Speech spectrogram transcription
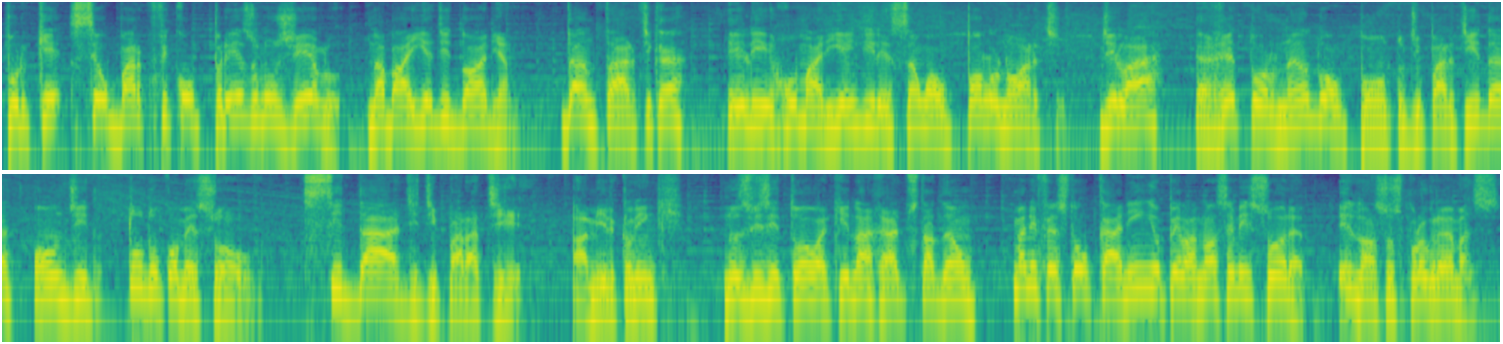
porque seu barco ficou preso no gelo, na Baía de Dorian. Da Antártica, ele rumaria em direção ao Polo Norte. De lá, retornando ao ponto de partida onde tudo começou. Cidade de Paraty. Amir Klink nos visitou aqui na Rádio Estadão, manifestou carinho pela nossa emissora e nossos programas.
